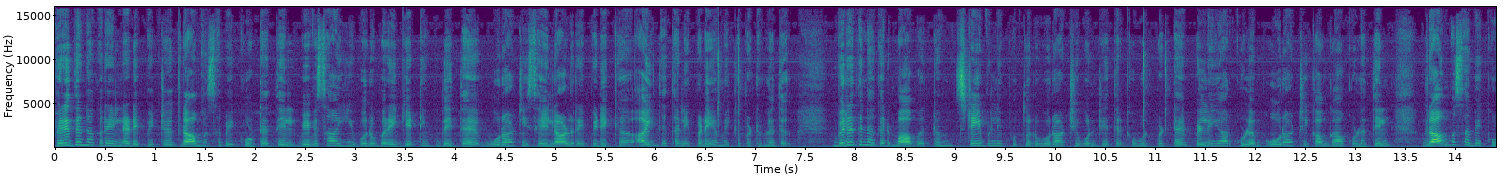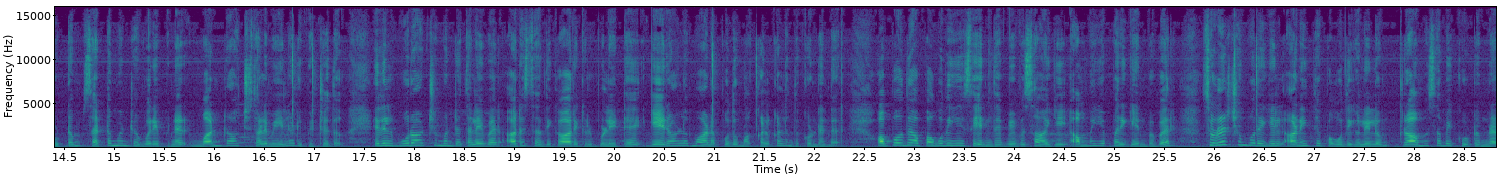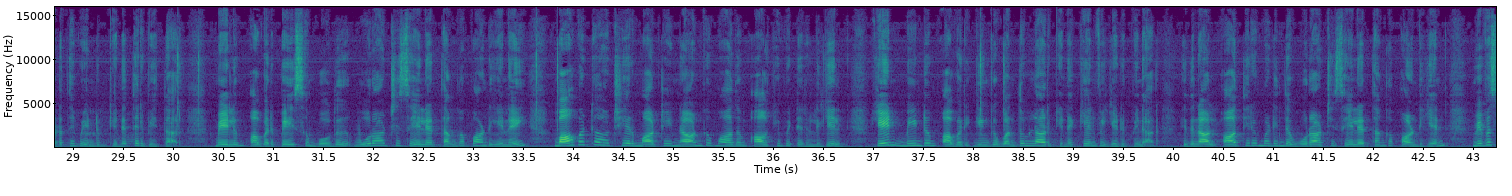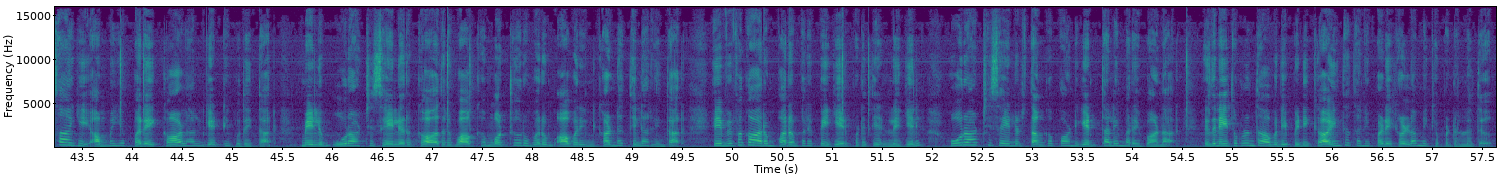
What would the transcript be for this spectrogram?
விருதுநகரில் நடைபெற்ற கிராம சபை கூட்டத்தில் விவசாயி ஒருவரை எட்டி உதைத்த ஊராட்சி செயலாளரை பிடிக்க ஐந்து தனிப்படை அமைக்கப்பட்டுள்ளது. விருதுநகர் மாவட்டம் ஸ்ரீவில்லிபுத்தூர் ஊராட்சி ஒன்றியத்திற்கு உட்பட்ட பிள்ளையார்குளம் ஊராட்சி கங்காகுளத்தில் கிராம சபை கூட்டம் சட்டமன்ற உறுப்பினர் மன்ராஜ் தலைமையில் நடைபெற்றது. இதில் ஊராட்சி மன்ற தலைவர் அரசு அதிகாரிகள் உள்ளிட்ட ஏராளமான பொதுமக்கள் கலந்து கொண்டனர். அப்போது அப்பகுதியைச் சேர்ந்த விவசாயி அம்மையப்பர் என்பவர் சுழற்சி முறையில் அனைத்து பகுதிகளிலும் கிராம சபை கூட்டம் நடத்த வேண்டும் என தெரிவித்தார். மேலும் அவர் பேசும்போது ஊராட்சி செயலர் தங்கபாண்டியனை மாவட்ட ஆட்சியர் மாற்றி நான்கு மாதம் ஆகிவிட்ட நிலையில் ஏன் மீண்டும் அவர் இங்கு வந்துள்ளார் என கேள்வி எழுப்பினார். இதனால் ஆத்திரமடைந்த ஊராட்சி செயலர் தங்கபாண்டியன் விவசாயி அம்மையப்பரை காலால் எட்டி உதைத்தார் மேலும் ஊராட்சி செயலருக்கு ஆதரவாக மற்றொருவரும் அவரின் கன்னத்தில் அறிந்தார். இவ்விவகாரம் பரபரப்பை ஏற்படுத்திய நிலையில் ஊராட்சி செயலர் தங்கபாண்டியன் தலைமறைவானார். இதனைத் தொடர்ந்து அவரை பிடிக்க ஐந்து தனிப்படைகள் அமைக்கப்பட்டுள்ளது.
